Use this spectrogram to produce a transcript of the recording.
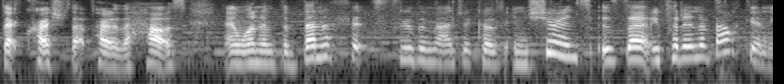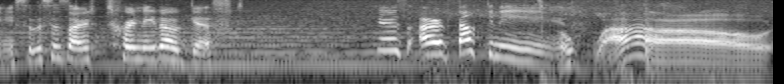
that crushed that part of the house and one of the benefits through the magic of insurance is that we put in a balcony. So this is our tornado gift. Here's our balcony. Oh, wow.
